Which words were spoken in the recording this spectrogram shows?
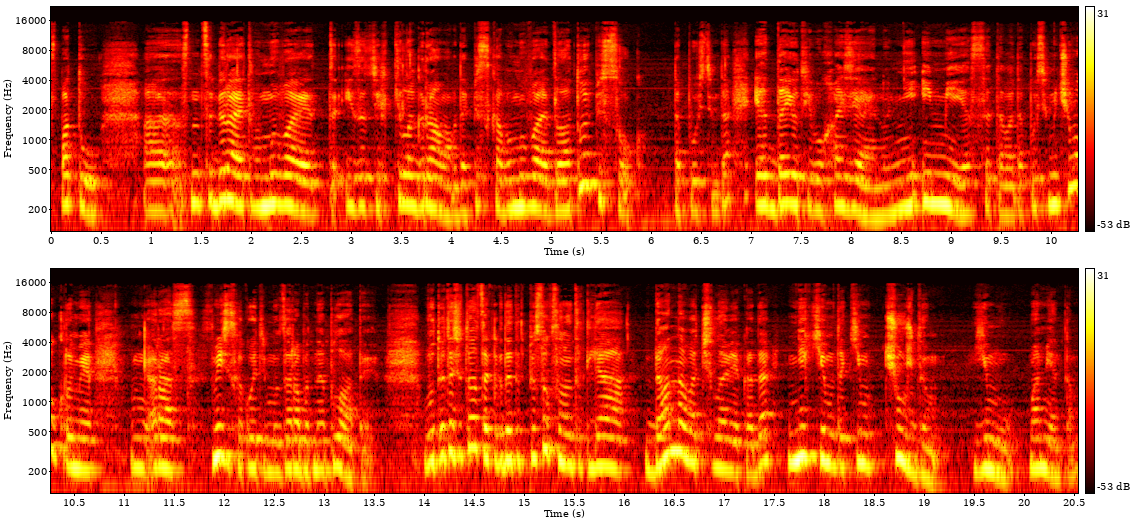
в поту э, собирает, вымывает из этих килограммов да, песка, вымывает золотой песок, допустим, да, и отдает его хозяину, не имея с этого, допустим, ничего, кроме раз в месяц какой-то ему заработной платы. Вот эта ситуация, когда этот песок становится для данного человека да, неким таким чуждым ему моментом.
